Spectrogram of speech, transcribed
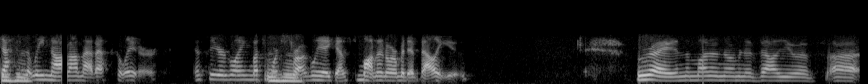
definitely not on that escalator, and so you're going much more Mhm. strongly against mononormative values. Right, and the mononormative value of uh,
